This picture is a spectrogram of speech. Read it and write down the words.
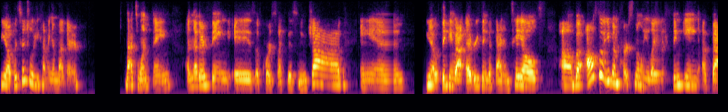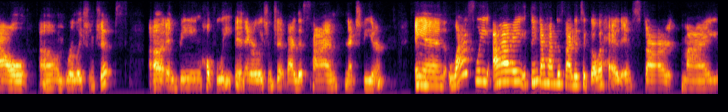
you know, potentially becoming a mother, that's one thing. Another thing is, of course, like this new job and, you know, thinking about everything that that entails. Um, but also even personally, like thinking about um, relationships uh, and being hopefully in a relationship by this time next year. And lastly, I think I have decided to go ahead and start my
